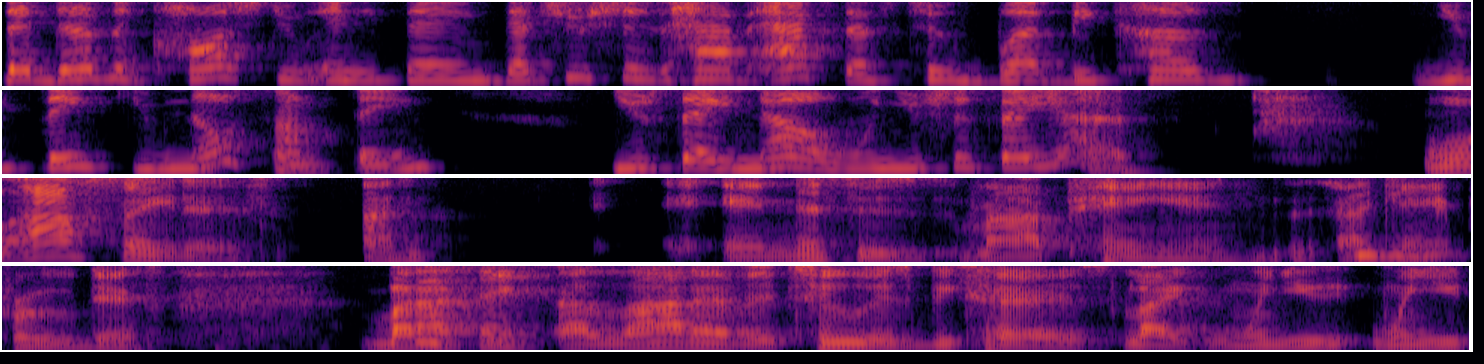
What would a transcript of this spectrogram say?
that doesn't cost you anything that you should have access to. But because you think you know something, you say no when you should say yes. Well, I'll say this. I, and this is my opinion. I mm-hmm. can't prove this but I think a lot of it too is because like when you when you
